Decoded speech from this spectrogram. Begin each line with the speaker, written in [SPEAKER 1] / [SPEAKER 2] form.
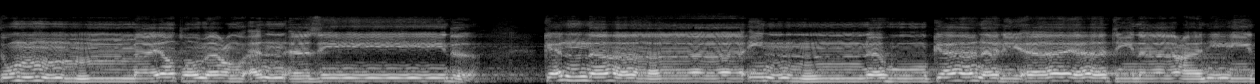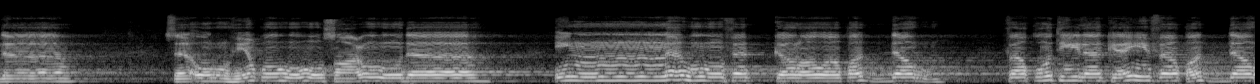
[SPEAKER 1] ثم يطمع أن أزيد. كلا إنه كان لآياتنا عنيدا. سأرهقه صعودا. إنه فكر وقدر فقتل كيف قدر.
